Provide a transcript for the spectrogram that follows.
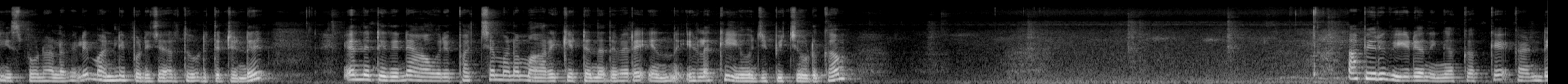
ടീസ്പൂൺ അളവിൽ മല്ലിപ്പൊടി ചേർത്ത് കൊടുത്തിട്ടുണ്ട്. എന്നിട്ട് ഇതിന്റെ ആ ഒരു പച്ചമണം മാറിക്കിട്ടുന്നത് വരെ ഒന്ന് ഇളക്കി യോജിപ്പിച്ചു കൊടുക്കാം. അപ്പോൾ ഒരു വീഡിയോ നിങ്ങൾക്കൊക്കെ കണ്ട്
